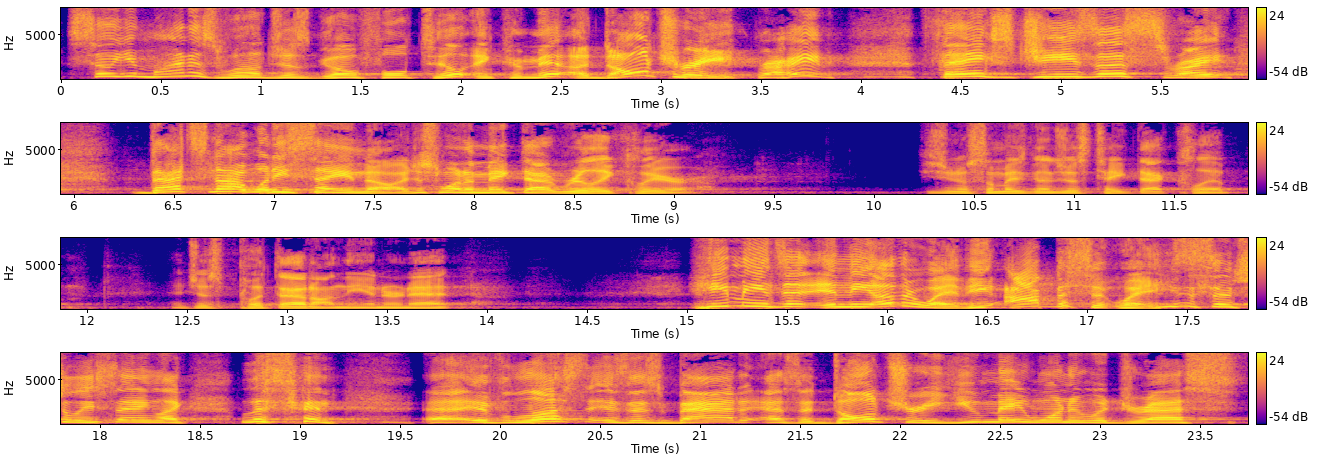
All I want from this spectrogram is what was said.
So you might as well just go full tilt and commit adultery, right? Thanks, Jesus, right? That's not what he's saying, though. I just want to make that really clear. Because you know somebody's going to just take that clip and just put that on the internet. He means it in the other way, the opposite way. He's essentially saying, like, listen, uh, if lust is as bad as adultery, you may want to address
